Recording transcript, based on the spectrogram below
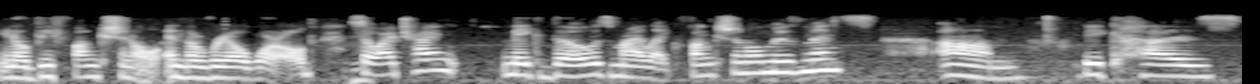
you know, be functional in the real world. Mm-hmm. So I try and make those my like functional movements um, because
